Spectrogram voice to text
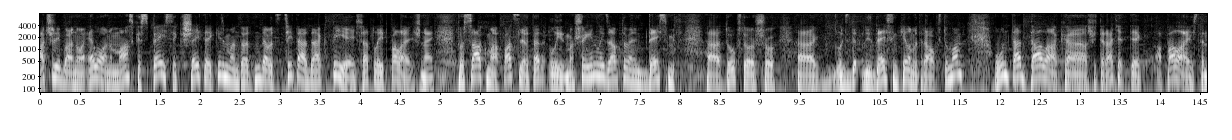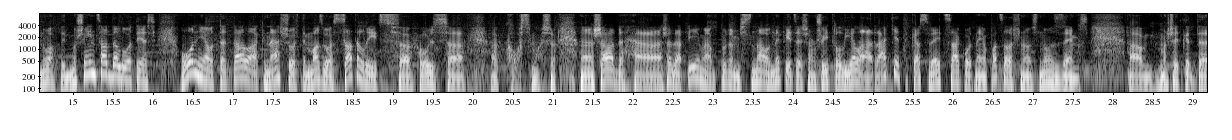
Atšķirībā no Elona Maska SpaceX šeit tiek izmantot nedaudz citādāka pieeja satelītu palaišanai. To sākumā paceļot ar lidmašīnu līdz aptuveni 10 uh, tūkstošu, līdz, līdz 10 km augstumam, un tad tālāk šī raķete tiek palaista no lidmašīnas atdaloties, un jau tālāk nes šos mazos satelītus uz kosmosu. Šāda, šādā pieejamā, protams, nav nepieciešama šī lielā raķete, kas veic sākotnējo pacelšanos no Zemes. Man šķiet, ka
